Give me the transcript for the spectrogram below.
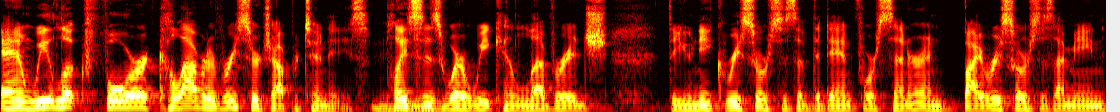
And we look for collaborative research opportunities, mm-hmm. places where we can leverage the unique resources of the Danforth Center. And by resources, I mean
